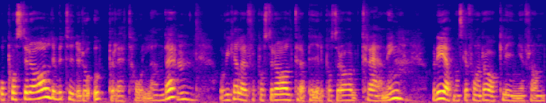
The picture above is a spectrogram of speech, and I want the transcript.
Och postural det betyder då upprätthållande. Mm. Och vi kallar det för posturalterapi eller posturalträning. Och det är att man ska få en rak linje från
